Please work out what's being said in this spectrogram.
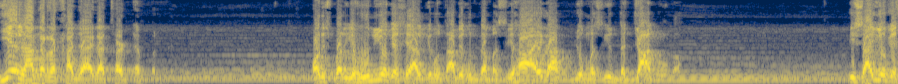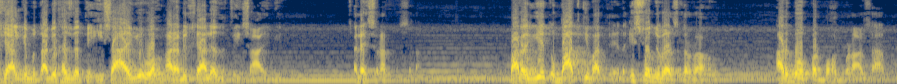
ये लाकर रखा जाएगा थर्ड टेंपल और इस पर यहूदियों के ख्याल के मुताबिक उनका मसीहा आएगा, जो मसीह दज्जाल होगा। ईसाइयों के ख्याल के मुताबिक हज़रत ईसा आएँगे, वो हमारा भी ख्याल हज़रत ईसा आएँगे। अलैहिस्सलाम बारह ये तो बात की बातें है ना, इस वक्त जो अर्ज़ कर रहा हूँ, अरबों पर बहुत बड़ा आजाब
